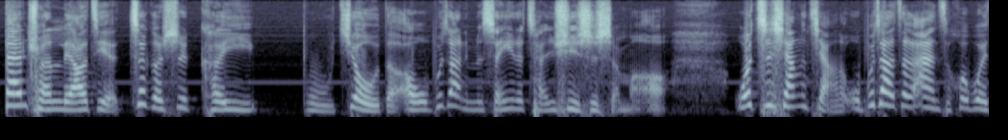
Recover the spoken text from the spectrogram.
单纯了解，这个是可以补救的哦。我不知道你们审议的程序是什么哦。我只想讲了，我不知道这个案子会不会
